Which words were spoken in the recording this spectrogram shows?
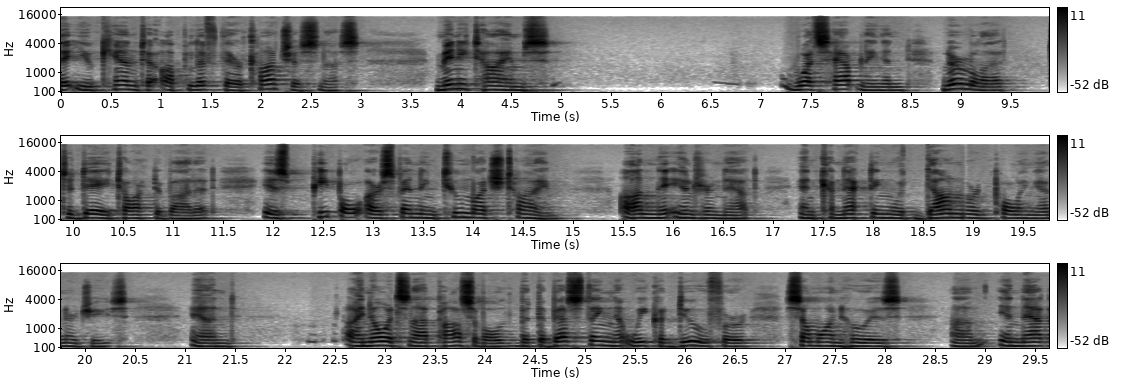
that you can to uplift their consciousness. Many times, what's happening, and Nirmala today talked about it, is people are spending too much time on the internet and connecting with downward pulling energies. And I know it's not possible, but the best thing that we could do for someone who is um, in that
